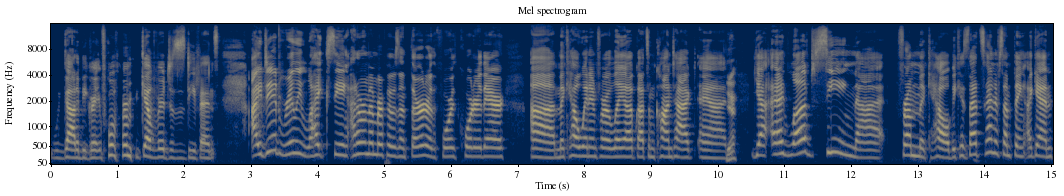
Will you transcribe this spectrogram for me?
We got to be grateful for Mikal Bridges' defense. I did really like seeing. I don't remember if it was in the third or the fourth quarter there. Uh, Mikal went in for a layup, got some contact, and Yeah. yeah, I loved seeing that from Mikal because that's kind of something. Again,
